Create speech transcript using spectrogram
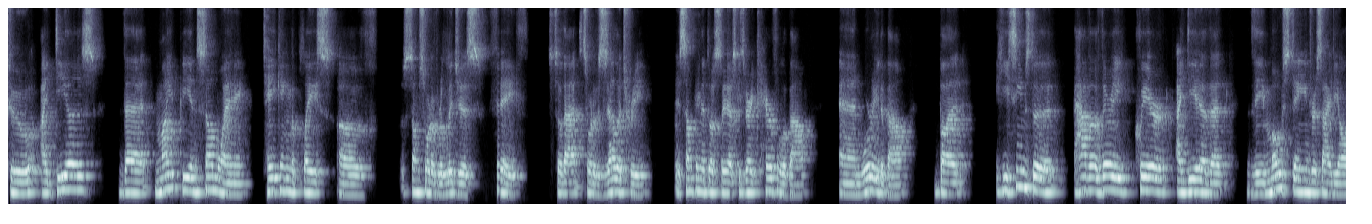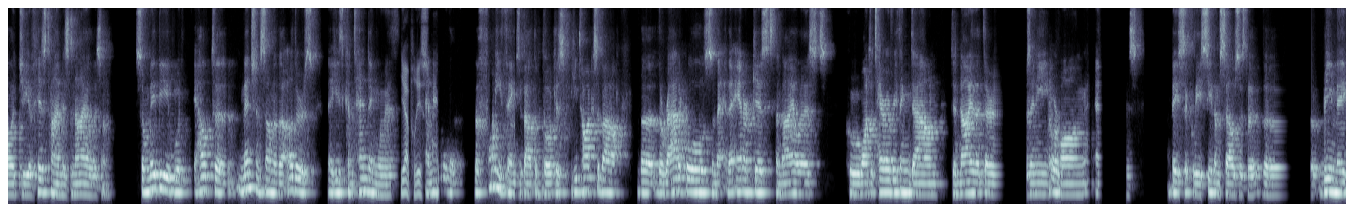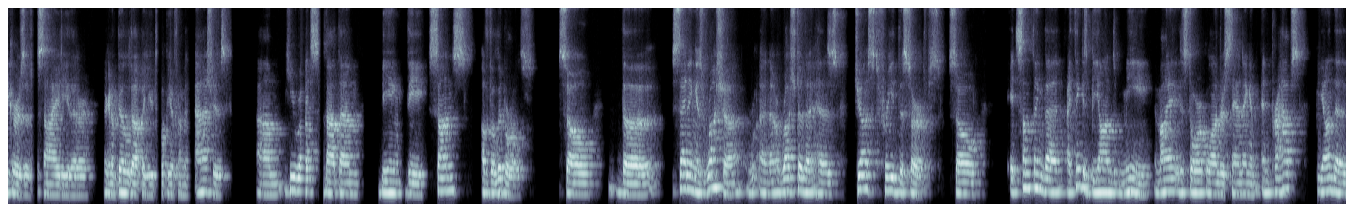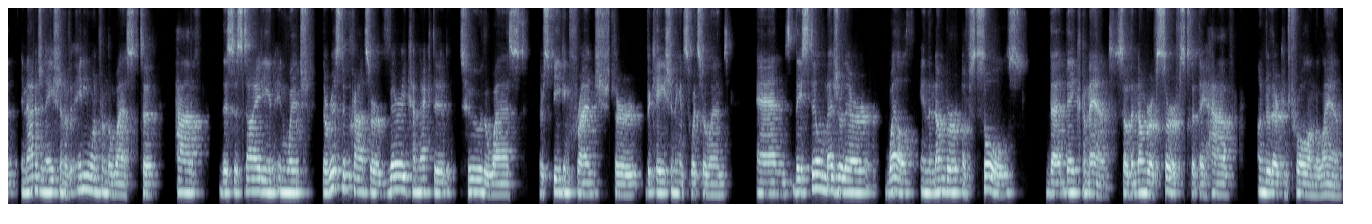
to ideas that might be in some way taking the place of some sort of religious faith. So that sort of zealotry is something that Dostoevsky is very careful about and worried about but he seems to have a very clear idea that the most dangerous ideology of his time is nihilism. So maybe it would help to mention some of the others that he's contending with. Yeah, please. And the, the funny things about the book is he talks about the the radicals and the, the anarchists, the nihilists who want to tear everything down, deny that there's any or wrong, and basically see themselves as the, the, the remakers of society that are they're going to build up a utopia from the ashes. Um, he writes about them being the sons of the liberals. So the setting is Russia, and a Russia that has just freed the serfs. So it's something that I think is beyond me, my historical understanding, and, and perhaps beyond the imagination of anyone from the West to have this society in, in which the aristocrats are very connected to the West. They're speaking French, they're vacationing in Switzerland, and they still measure their wealth in the number of souls that they command. So the number of serfs that they have under their control on the land.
